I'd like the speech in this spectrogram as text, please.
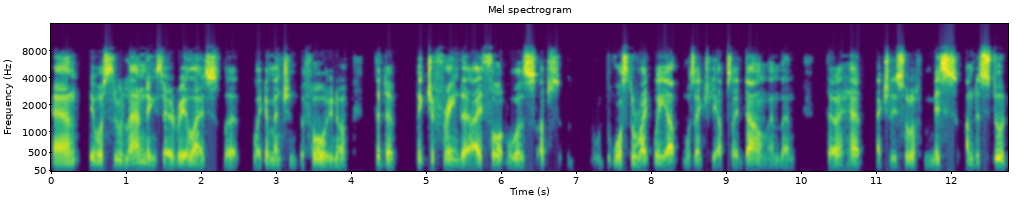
And it was through landings that I realized that, like I mentioned before, you know, that the picture frame that I thought was up, was the right way up was actually upside down, and then that I had actually sort of misunderstood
